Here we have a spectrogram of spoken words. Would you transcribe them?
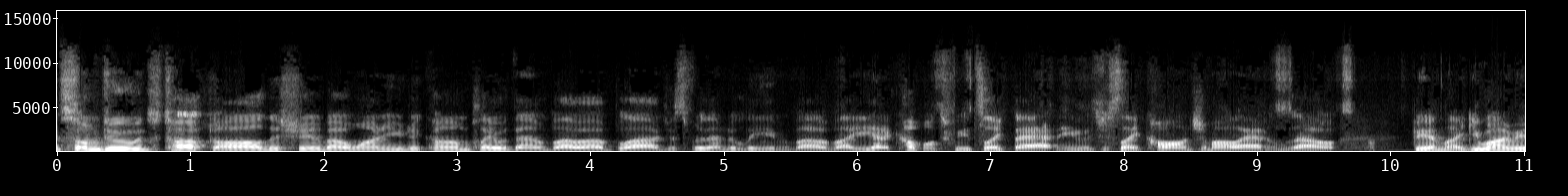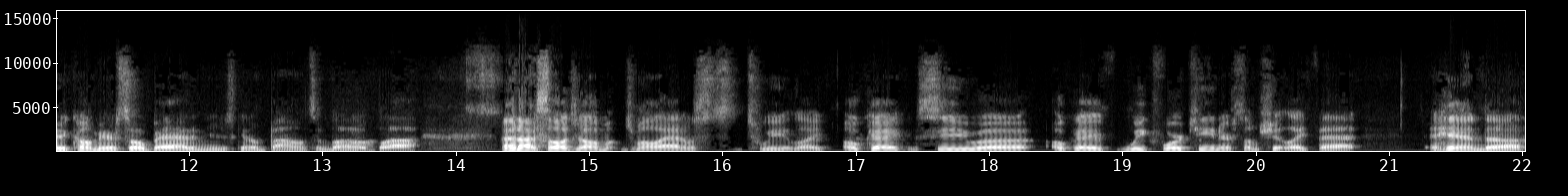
some dudes talk all this shit about wanting you to come play with them, blah blah blah, just for them to leave, blah blah blah." He had a couple tweets like that, and he was just like calling Jamal Adams out, being like, "You wanted me to come here so bad, and you're just gonna bounce and blah blah blah." And I saw Jamal, Jamal Adams tweet like, "Okay, see you, uh, okay, week 14 or some shit like that," and uh,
